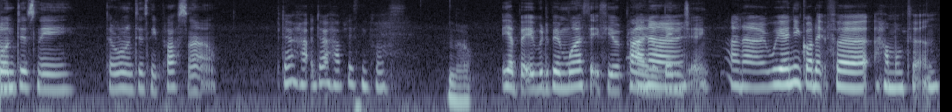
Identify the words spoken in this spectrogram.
all on Disney. They're all on Disney Plus now. I don't ha- don't have Disney Plus. No. Yeah, but it would have been worth it if you were planning on binging. I know we only got it for Hamilton.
